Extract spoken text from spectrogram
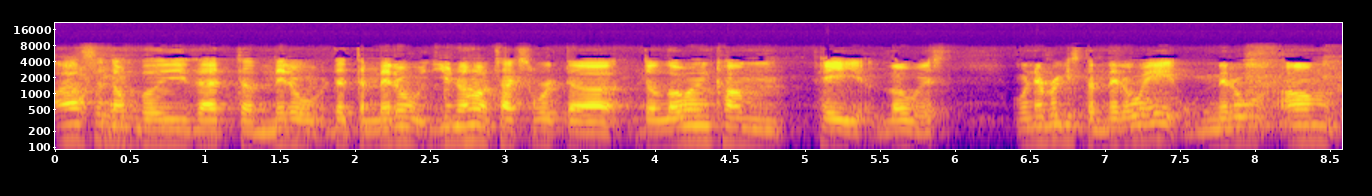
I also don't believe that the middle that the middle you know how taxes work the the low income pay lowest. Whenever it gets the middle way middle um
